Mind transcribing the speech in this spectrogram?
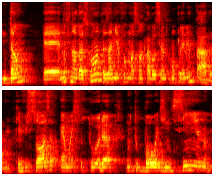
Então, é, no final das contas, a minha formação acabou sendo complementada, né? porque Viçosa é uma estrutura muito boa de ensino,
